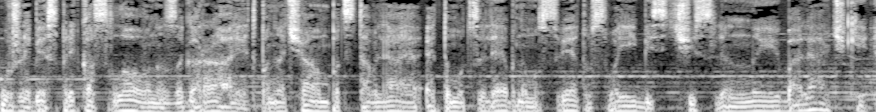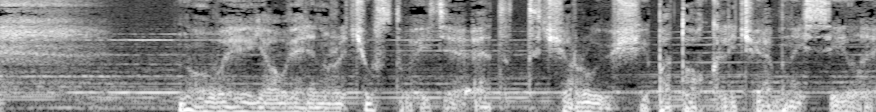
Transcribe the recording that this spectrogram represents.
уже беспрекословно загорает по ночам, подставляя этому целебному свету свои бесчисленные болячки. Но вы, я уверен, уже чувствуете этот чарующий поток лечебной силы.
